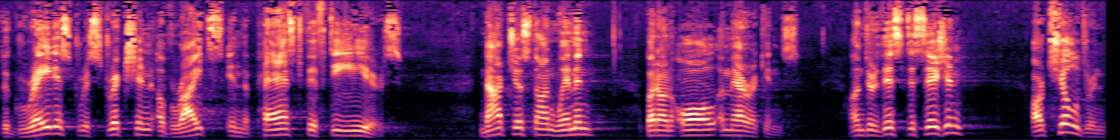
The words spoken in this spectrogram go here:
the greatest restriction of rights in the past 50 years, not just on women, but on all Americans. Under this decision, our children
